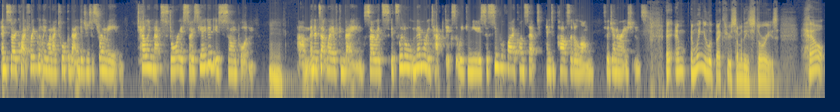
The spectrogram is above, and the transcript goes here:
And so, quite frequently, when I talk about Indigenous astronomy, telling that story associated is so important. Mm. Um, and it's that way of conveying. So it's it's little memory tactics that we can use to simplify a concept and to pass it along for generations. And, and, and when you look back through some of these stories, how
